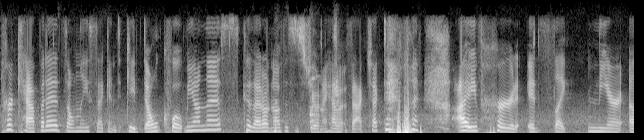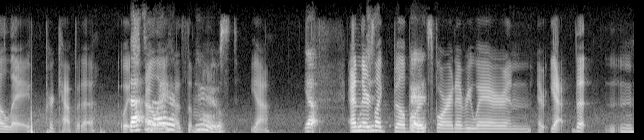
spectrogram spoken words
per capita. It's only second. Okay, don't quote me on this because I don't know if this is true and I haven't fact checked it. But I've heard it's like near LA per capita, which That's LA has the too. most. Yeah, Yep. and Which there's like billboards for it everywhere, and yeah, the mm,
